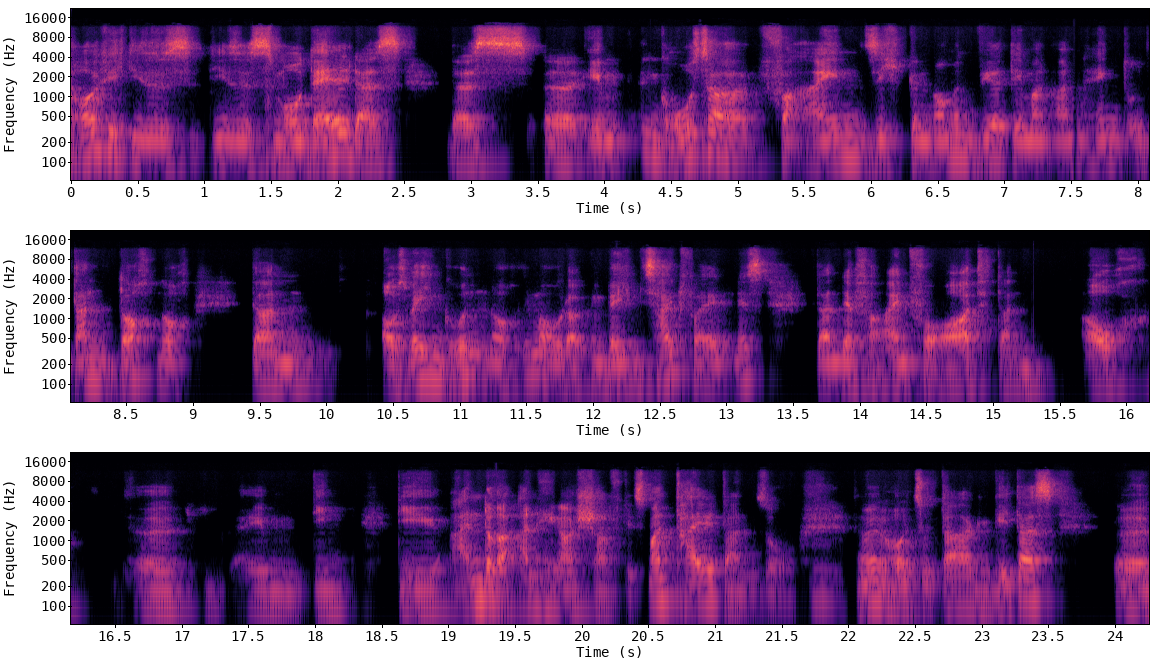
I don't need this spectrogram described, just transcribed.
ja häufig, dieses, dieses Modell, dass, dass äh, eben ein großer Verein sich genommen wird, dem man anhängt und dann doch noch dann aus welchen Gründen auch immer oder in welchem Zeitverhältnis dann der Verein vor Ort dann auch äh, eben die, die andere Anhängerschaft ist. Man teilt dann so. Ne, heutzutage geht das. Äh,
